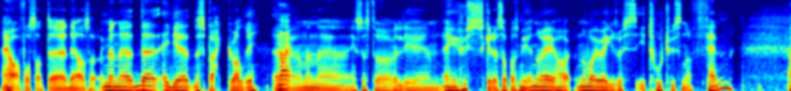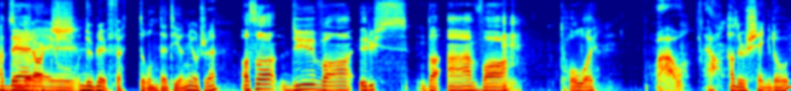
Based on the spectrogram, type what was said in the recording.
Jeg har fortsatt eh, det, altså. Men eh, det egget det sprakk jo aldri. Nei. Men jeg syns det var veldig Jeg husker det såpass mye. Nå, er jeg, har- nå var jo jeg russ i 2005. Ja, det er rart. rart. jo, du ble jo født rundt den tiden, gjorde du ikke det? Altså, du var russ da jeg var tolv år. Wow. Ja. Hadde du skjegg da òg?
